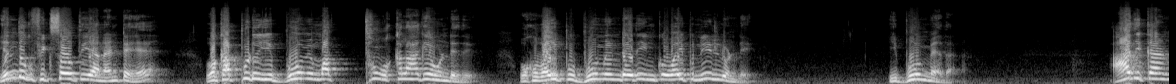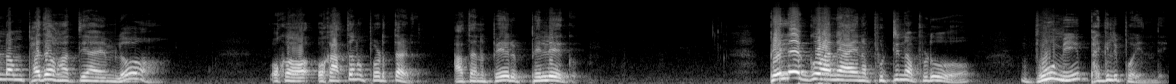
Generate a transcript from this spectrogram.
ఎందుకు ఫిక్స్ అవుతాయి అని అంటే ఒకప్పుడు ఈ భూమి మొత్తం ఒకలాగే ఉండేది. ఒకవైపు భూమి ఉండేది ఇంకోవైపు నీళ్ళు ఉండేవి. ఈ భూమి మీద. ఆదికాండం పదో అధ్యాయంలో ఒక ఒక అతను పుడతాడు. అతని పేరు పెలేగు. పెలేగు అని ఆయన పుట్టినప్పుడు భూమి పగిలిపోయింది.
